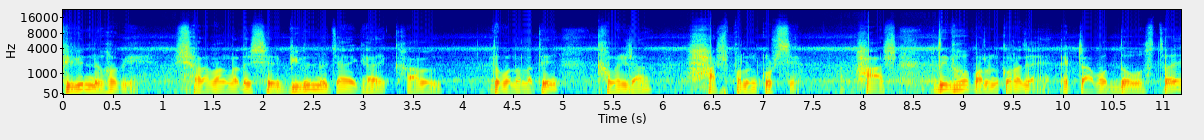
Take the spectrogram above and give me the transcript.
বিভিন্নভাবে সারা বাংলাদেশের বিভিন্ন জায়গায় খাল, ডোবানালাতে খামারিরা হাঁস পালন করছে। হাঁস দুইভাবে পালন করা যায়। একটা আবদ্ধ অবস্থায়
